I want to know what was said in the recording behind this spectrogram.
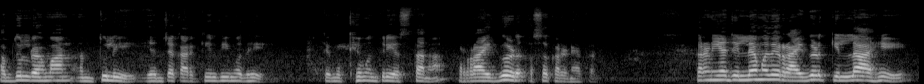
अब्दुल रहमान अंतुले यांच्या कारकिर्दीमध्ये ते मुख्यमंत्री असताना रायगड असं करण्यात आलं. कारण या जिल्ह्यामध्ये रायगड किल्ला आहे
